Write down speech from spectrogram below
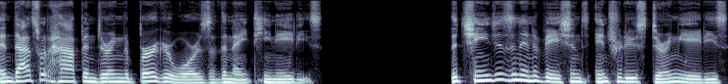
And that's what happened during the burger wars of the 1980s. The changes and innovations introduced during the 80s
